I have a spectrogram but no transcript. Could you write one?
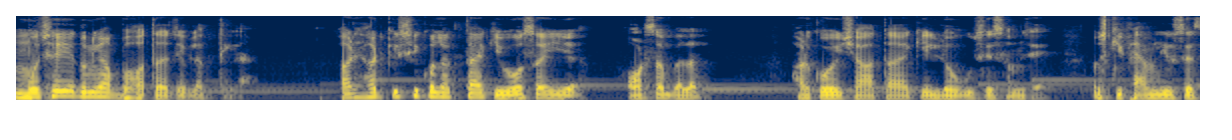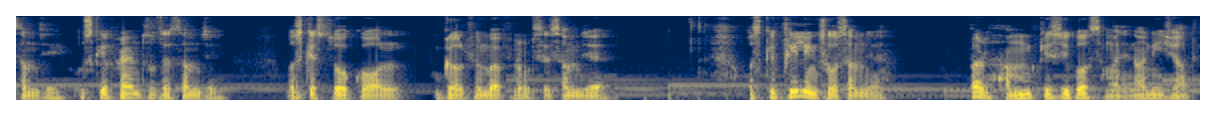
मुझे ये दुनिया बहुत अजीब लगती है। और हर किसी को लगता है कि वो सही है और सब गलत। हर कोई चाहता है कि लोग उसे समझे उसकी फैमिली उसे समझे उसके फ्रेंड्स उसे समझे उसके सो कॉल गर्लफ्रेंड बॉयफ्रेंड उसे समझे उसके फीलिंग्स को समझे। पर हम किसी को समझना नहीं चाहते।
